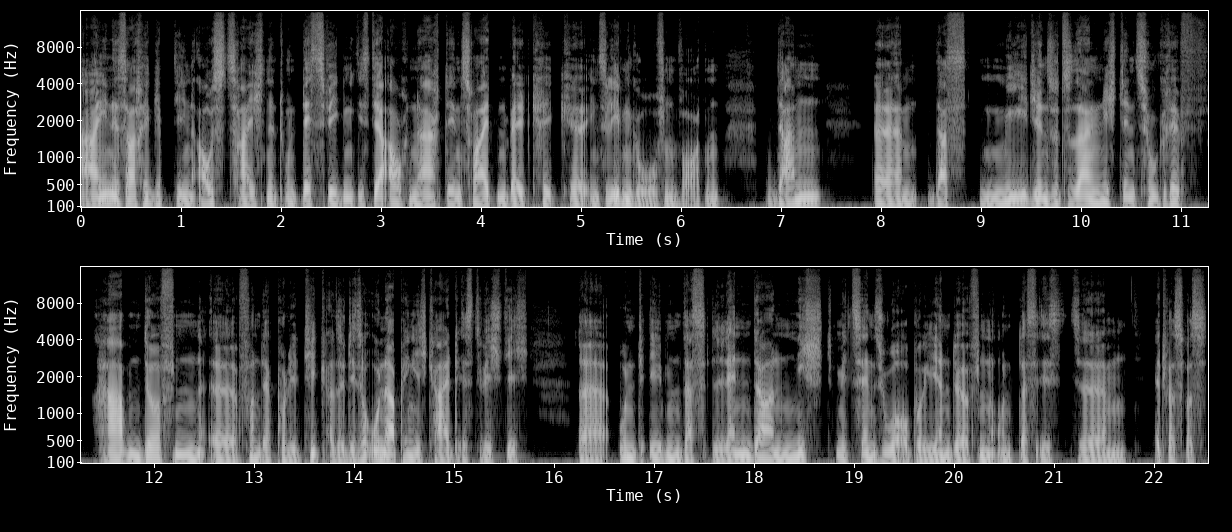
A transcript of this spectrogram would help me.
eine Sache gibt, die ihn auszeichnet, und deswegen ist er auch nach dem Zweiten Weltkrieg äh, ins Leben gerufen worden, dann ähm, dass Medien sozusagen nicht den Zugriff haben dürfen äh, von der Politik. Also diese Unabhängigkeit ist wichtig äh, und eben, dass Länder nicht mit Zensur operieren dürfen. Und das ist ähm, etwas, was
